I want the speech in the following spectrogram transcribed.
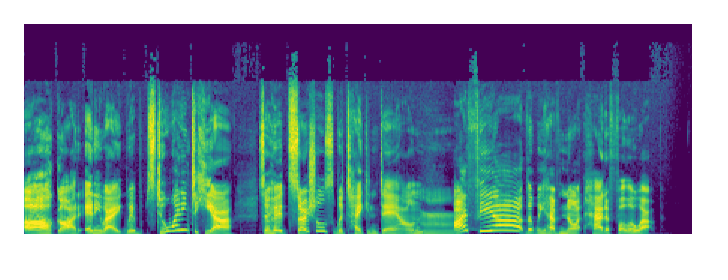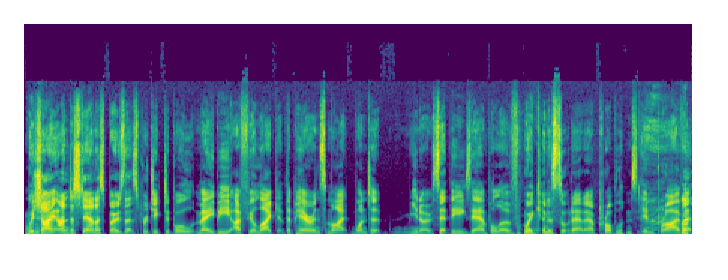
Oh God. Anyway, we're still waiting to hear. So her socials were taken down. Mm. I fear that we have not had a follow up. Which I understand. I suppose that's predictable. Maybe I feel like the parents might want to, you know, set the example of we're going to sort out our problems in private.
